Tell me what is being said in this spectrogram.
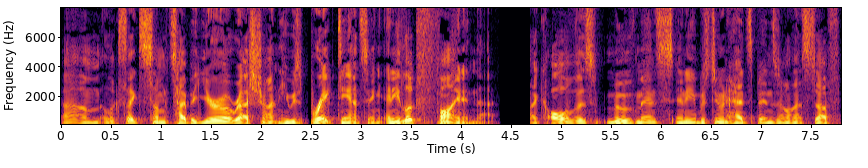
um, it looks like some type of Euro restaurant. He was breakdancing, and he looked fine in that. Like all of his movements, and he was doing head spins and all that stuff.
